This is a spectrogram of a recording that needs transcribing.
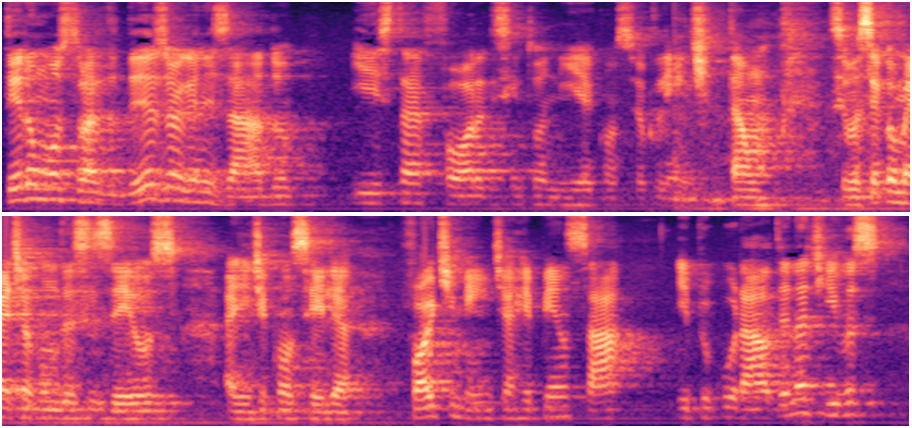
ter um mostruário desorganizado e estar fora de sintonia com o seu cliente. Então, se você comete algum desses erros, a gente aconselha fortemente a repensar e procurar alternativas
